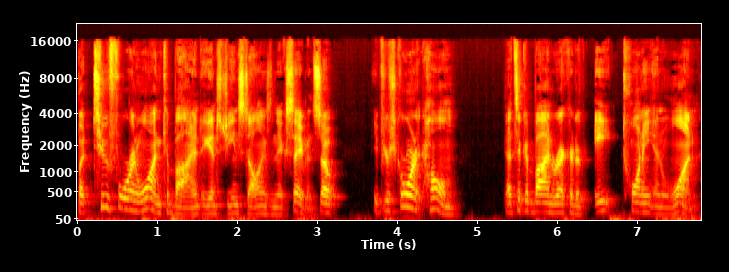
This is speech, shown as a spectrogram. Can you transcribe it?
but 2 4 and 1 combined against Gene Stallings and Nick Saban. So, if you're scoring at home, that's a combined record of 8 20 and 1.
